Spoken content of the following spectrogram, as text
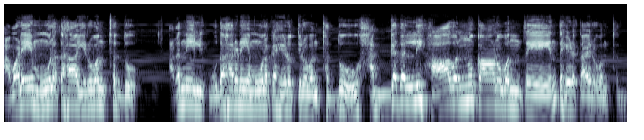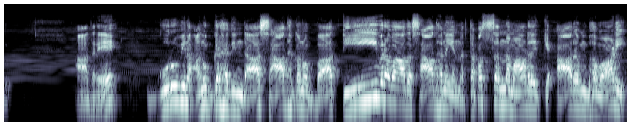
ಅವಳೇ ಮೂಲತಃ ಇರುವಂಥದ್ದು. ಅದನ್ನೇ ಇಲ್ಲಿ ಉದಾಹರಣೆಯ ಮೂಲಕ ಹೇಳುತ್ತಿರುವಂಥದ್ದು, ಹಗ್ಗದಲ್ಲಿ ಹಾವನ್ನು ಕಾಣುವಂತೆ ಅಂತ ಹೇಳ್ತಾ ಇರುವಂಥದ್ದು. ಆದರೆ ಗುರುವಿನ ಅನುಗ್ರಹದಿಂದ ಸಾಧಕನೊಬ್ಬ ತೀವ್ರವಾದ ಸಾಧನೆಯನ್ನ, ತಪಸ್ಸನ್ನ ಮಾಡಲಿಕ್ಕೆ ಆರಂಭ ಮಾಡಿ,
